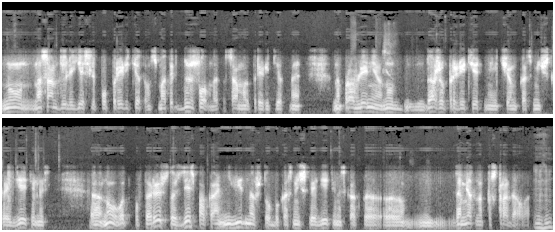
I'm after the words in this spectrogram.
ну, на самом деле, если по приоритетам смотреть, безусловно, это самое приоритетное направление, ну, даже приоритетнее, чем космическая деятельность. Э, ну, вот повторюсь, что здесь пока не видно, чтобы космическая деятельность как-то э, заметно пострадала. Угу.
